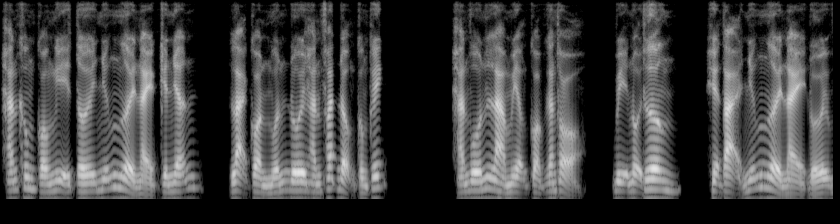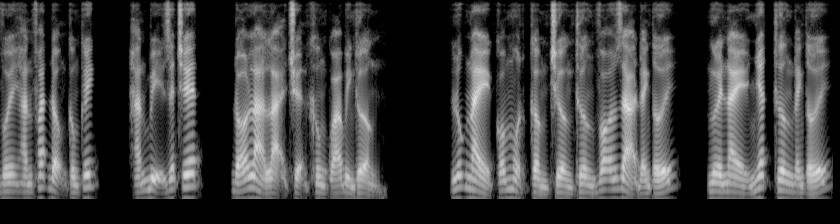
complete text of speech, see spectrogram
hắn không có nghĩ tới những người này kiên nhẫn, lại còn muốn đôi hắn phát động công kích. Hắn vốn là miệng cọp gan thỏ, bị nội thương, hiện tại những người này đối với hắn phát động công kích, hắn bị giết chết, đó là lại chuyện không quá bình thường. Lúc này có một cầm trường thương võ giả đánh tới, người này nhất thương đánh tới,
